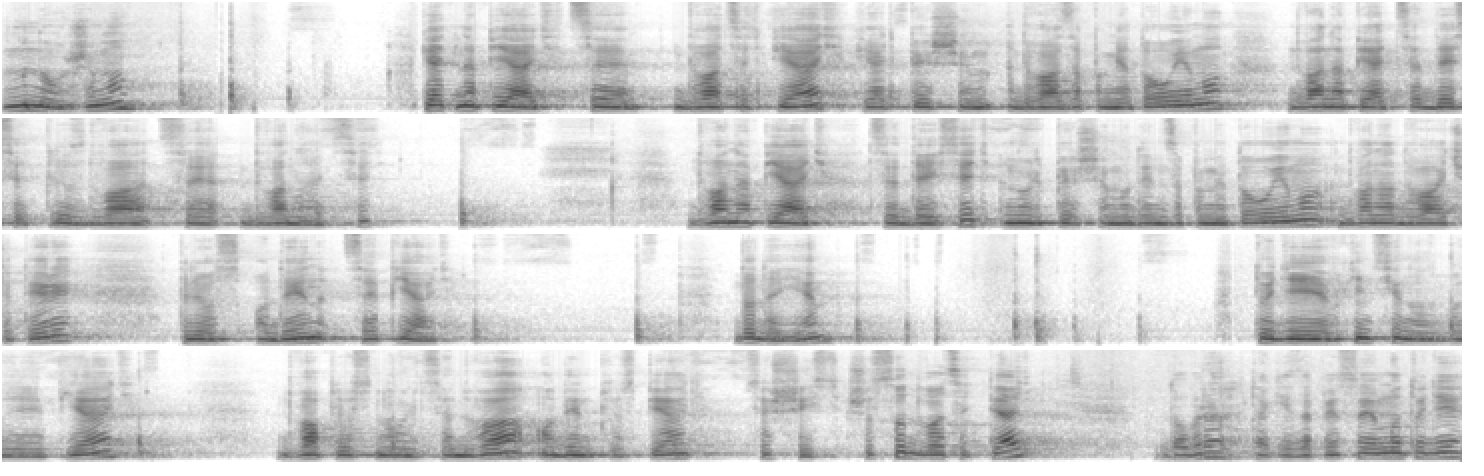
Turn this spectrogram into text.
Множимо. 5 на 5 це 25. 5 пишемо, 2 запам'ятовуємо. 2 на 5 це 10 плюс 2 це 12. 2 на 5 це 10. 0 пишемо, 1 запам'ятовуємо. 2 на 2 4. Плюс 1 це 5. Додаємо. Тоді в кінці у нас буде 5. 2 плюс 0 це 2, 1 плюс 5 це 6. 625. Добре, так і записуємо тоді,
